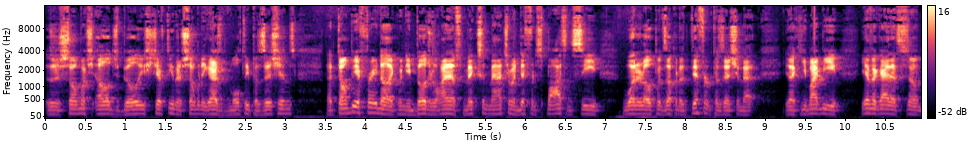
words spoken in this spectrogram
there's so much eligibility shifting. There's so many guys with multi positions that don't be afraid to like when you build your lineups, mix and match them in different spots and see what it opens up in a different position. That like you might be you have a guy that's you know,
